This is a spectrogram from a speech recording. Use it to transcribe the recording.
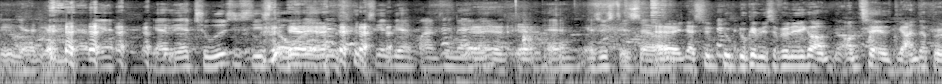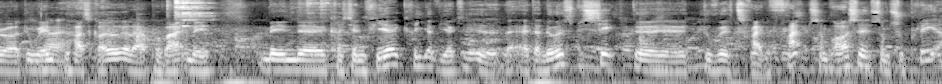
jeg, jeg, jeg, er ved, jeg er ved at tude til sidste år, Ja, ja. ja, skal vi have brændt hinanden. Ja, ja, ja. jeg synes, det er sørgeligt. Øh, Jeg synes, nu, nu kan vi selvfølgelig ikke om, omtale de andre bøger, du enten Nej. har skrevet eller er på vej med. Men øh, Christian 4. krig og virkelighed, er der noget specielt, øh, du vil trække frem, som også som supplerer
